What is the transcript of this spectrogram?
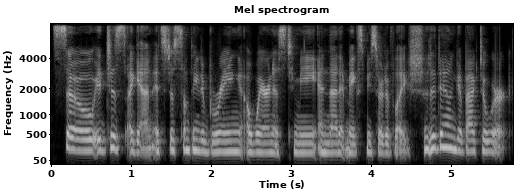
So it just, again, it's just something to bring awareness to me. And then it makes me sort of like shut it down, get back to work.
